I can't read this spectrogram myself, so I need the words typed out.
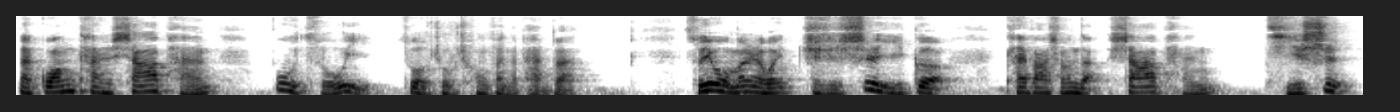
那光看沙盘不足以做出充分的判断，所以我们认为，只是一个开发商的沙盘提示，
